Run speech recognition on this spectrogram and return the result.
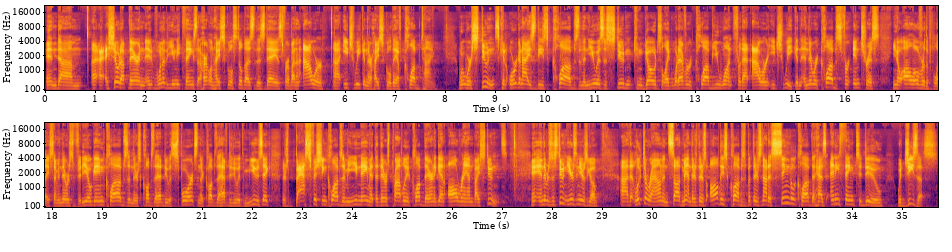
And um, I, I, showed up there, and it, one of the unique things that Heartland High School still does to this day is for about an hour uh, each week in their high school, they have club time where students can organize these clubs and then you as a student can go to like whatever club you want for that hour each week. And, and there were clubs for interests you know all over the place. I mean there was video game clubs and there's clubs that had to do with sports and there are clubs that have to do with music. There's bass fishing clubs. I mean you name it that there was probably a club there and again all ran by students. And, and there was a student years and years ago uh, that looked around and saw man there's, there's all these clubs but there's not a single club that has anything to do with jesus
